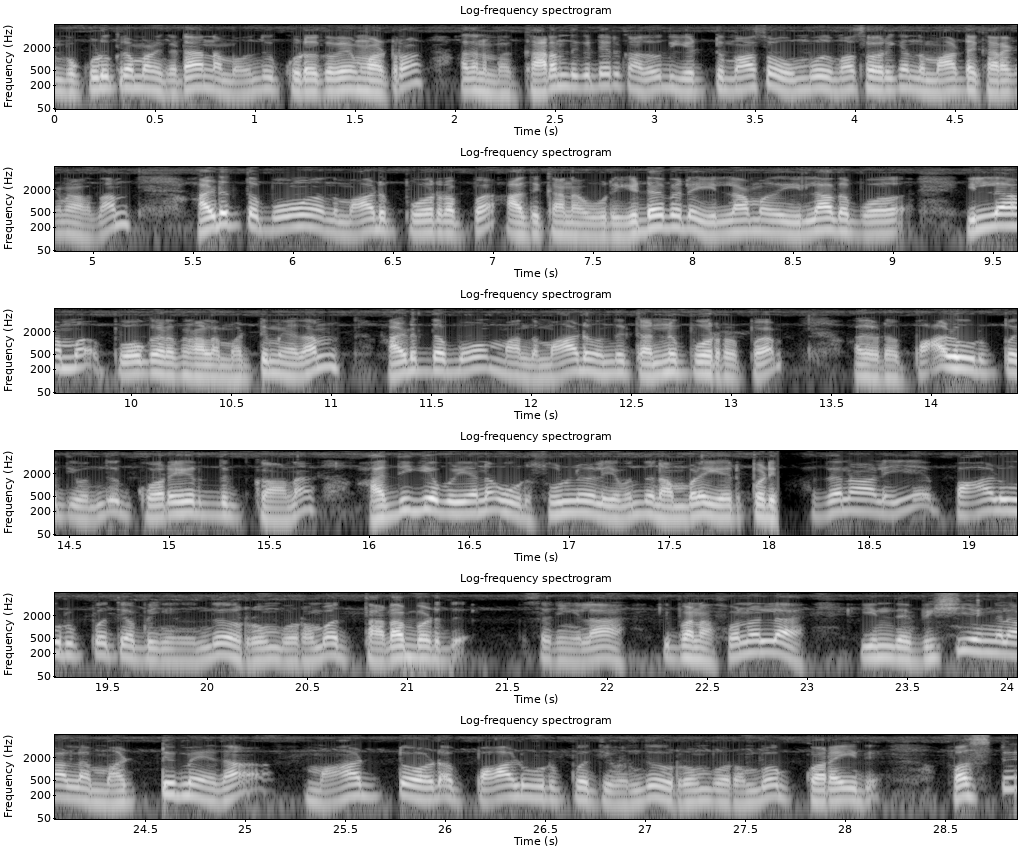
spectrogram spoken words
நம்ம கொடுக்குறோமான்னு கேட்டால் நம்ம வந்து கொடுக்கவே மாட்டோம். அதை நம்ம கறந்துக்கிட்டே இருக்கோம். அதாவது எட்டு மாதம் ஒம்பது மாதம் வரைக்கும் அந்த மாட்டை கறக்கினால தான் அடுத்த போகம் அந்த மாடு போடுறப்ப அதுக்கான ஒரு இடைவெளி இல்லாமல் இல்லாத போ இல்லாமல் போகிறதுனால மட்டுமே தான் அடுத்த போகம் அந்த மாடு வந்து கன்று போடுறப்ப அதோட பால் உற்பத்தி வந்து குறையிறதுக்கான அதிகப்படியான ஒரு சூழ்நிலையை வந்து நம்மளே ஏற்படுது அதனாலேயே பால் உற்பத்தி அப்படிங்கிறது வந்து ரொம்ப ரொம்ப தடைப்படுது. சரிங்களா? இப்போ நான் சொன்னல இந்த விஷயங்களால் மட்டுமே தான் மாட்டோட பால் உற்பத்தி வந்து ரொம்ப ரொம்ப குறையுது. ஃபஸ்ட்டு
